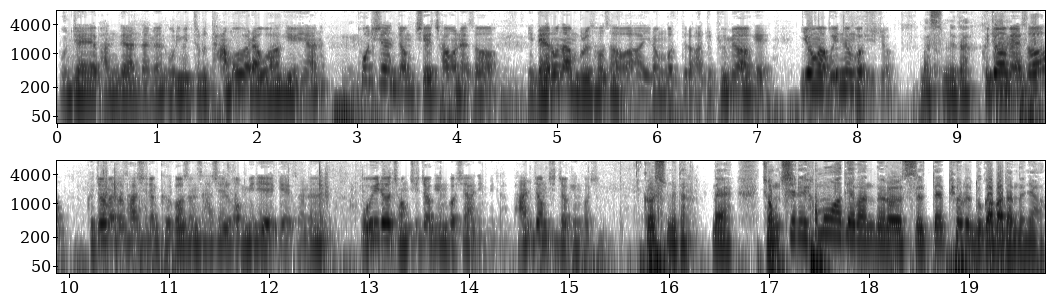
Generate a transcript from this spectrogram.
문재인에 반대한다면 우리 밑으로 다 모여라고 하기 위한 음. 포지션 정치의 차원에서 이 내로남불 서사와 이런 것들을 아주 교묘하게 이용하고 있는 것이죠. 맞습니다. 그 점에서 그 점에서 사실은 그것은 사실 엄밀히 얘기해서는 오히려 정치적인 것이 아닙니다. 반정치적인 것입니다. 그렇습니다. 네. 정치를 혐오하게 만들었을 때 표를 누가 받았느냐?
